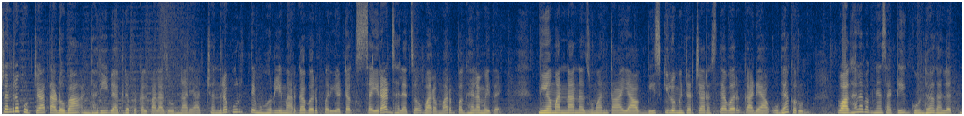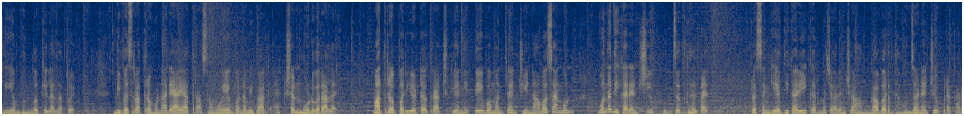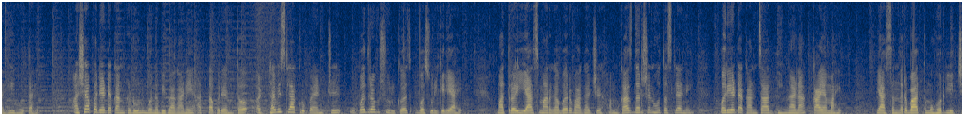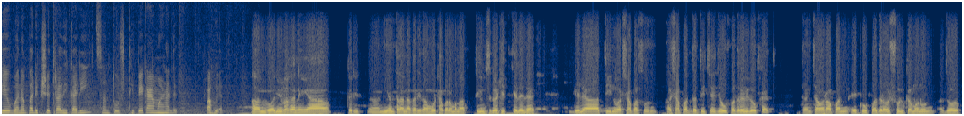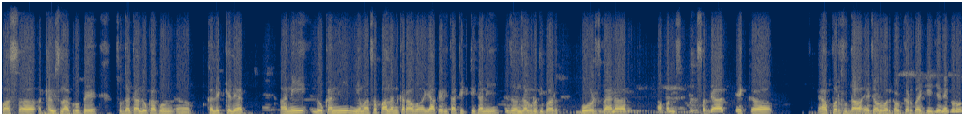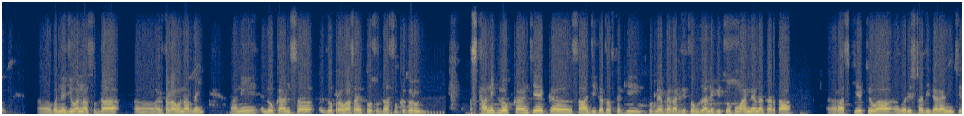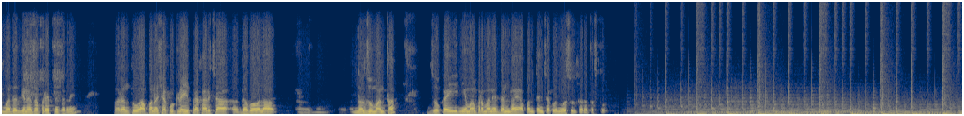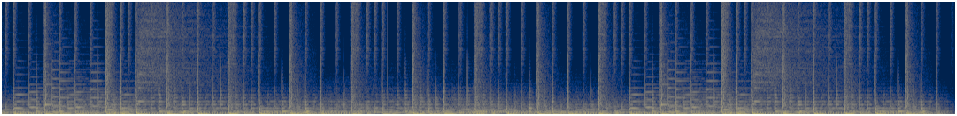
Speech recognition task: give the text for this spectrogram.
चंद्रपूरच्या ताडोबा अंधारी व्याघ्र प्रकल्पाला जोडणाऱ्या चंद्रपूर ते मोहर्ली मार्गावर पर्यटक सैराट झाल्याचं वारंवार बघायला मिळतंय. नियमांना न जुमानता या वीस किलोमीटरच्या रस्त्यावर गाड्या उभ्या करून वाघाला बघण्यासाठी गोंधळ घालत नियमभंग केला जातोय. दिवसरात्र होणाऱ्या या त्रासामुळे वनविभाग ॲक्शन मोडवर आलाय. मात्र पर्यटक राजकीय नेते व मंत्र्यांची नावं सांगून वनधिकाऱ्यांची हुज्जत घालतायत. प्रसंगी अधिकारी कर्मचाऱ्यांच्या अंगावर धावून जाण्याचे प्रकारही होत आहेत. अशा पर्यटकांकडून वनविभागाने आतापर्यंत अठ्ठावीस लाख रुपयांचे उपद्रव शुल्क वसूल केले आहे. मात्र याच मार्गावर वाघाचे हमखास दर्शन होत असल्याने पर्यटकांचा धिंगाणा कायम आहे. या संदर्भात मोहर्लीचे वनपरिक्षेत्राधिकारी संतोष ठिपे काय म्हणाले? पाहूयात. वन विभागाने या करीत नियंत्रणाकरिता मोठ्या प्रमाणात टीम्स गठीत केलेल्या आहेत. गेल्या तीन वर्षापासून अशा पद्धतीचे जे उपद्रवी लोक आहेत त्यांच्यावर आपण एक उपद्रव शुल्क म्हणून जवळपास अठ्ठावीस लाख रुपये सुद्धा त्या लोकांकडून कलेक्ट केले आहेत. आणि लोकांनी नियमाचं पालन करावं याकरिता ठिकठिकाणी जनजागृतीपर बोर्ड्स बॅनर आपण सध्या एक ॲपवर सुद्धा याच्यावर वर्कआउट करतोय की जेणेकरून वन्यजीवांना सुद्धा अडथळा होणार नाही आणि लोकांचा जो प्रवास आहे तो सुद्धा सुखकर होईल. स्थानिक लोकांची एक साहजिकच असतं की कुठल्याही प्रकारची चूक झाली की चूक मान्य न करता राजकीय किंवा वरिष्ठ अधिकाऱ्यांची मदत घेण्याचा प्रयत्न करणे. परंतु आपण अशा कुठल्याही प्रकारच्या दबावाला न जुमानता जो काही नियमाप्रमाणे दंड आहे आपण त्यांच्याकडून वसूल करत असतो.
